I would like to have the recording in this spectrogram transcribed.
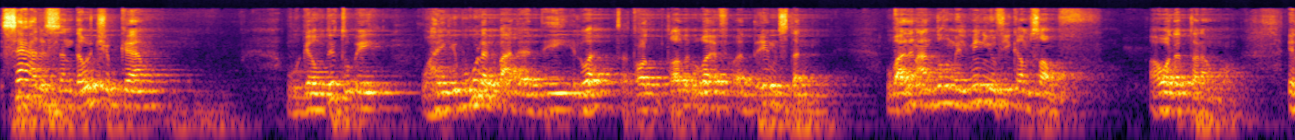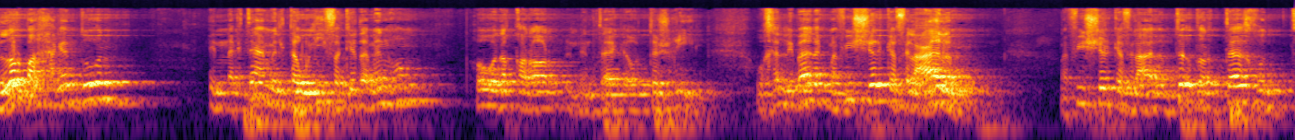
سعر السندوتش بكام؟ وجودته إيه؟ وهيجيبوه لك بعد قد إيه الوقت؟ هتقعد طالب واقف قد إيه؟ مستني. وبعدين عندهم المنيو فيه كام صنف؟ اهو ده التنوع. الأربع حاجات دول إنك تعمل توليفة كده منهم هو ده قرار الإنتاج أو التشغيل. وخلي بالك مفيش شركة في العالم مفيش شركة في العالم تقدر تاخد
